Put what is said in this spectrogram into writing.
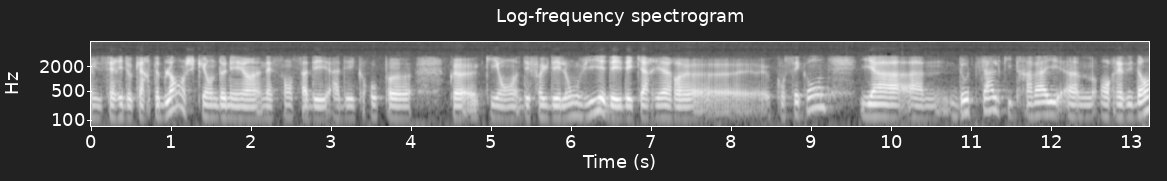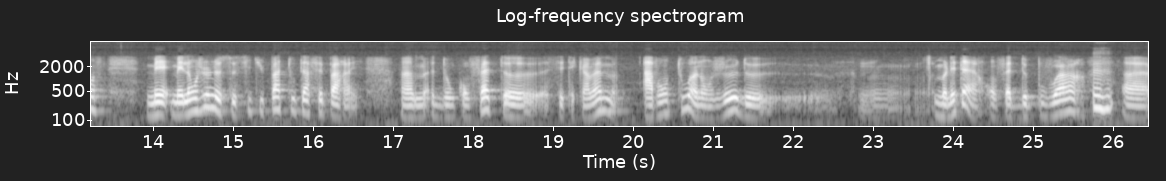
une série de cartes blanches qui ont donné euh, naissance à des, groupes euh, qui ont des fois eu des longues vies et des, carrières euh, conséquentes. Il y a d'autres salles qui travaillent en résidence, mais l'enjeu ne se situe pas tout à fait pareil. donc en fait, c'était quand même avant tout un enjeu de euh, monétaire, en fait, de pouvoir mhm. euh,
